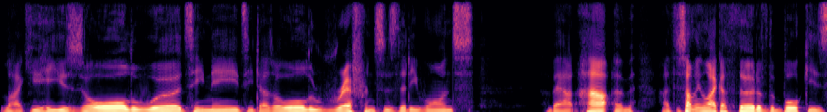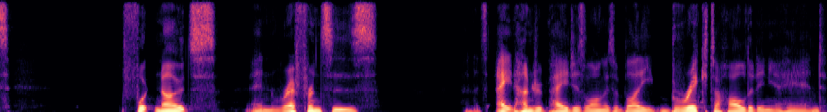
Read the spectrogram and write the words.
like he uses all the words he needs he does all the references that he wants about how um, something like a third of the book is footnotes and references and it's 800 pages long. As a bloody brick to hold it in your hand.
